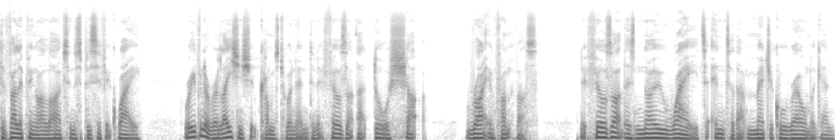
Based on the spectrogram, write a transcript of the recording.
developing our lives in a specific way, or even a relationship comes to an end and it feels like that door's shut right in front of us. And it feels like there's no way to enter that magical realm again.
